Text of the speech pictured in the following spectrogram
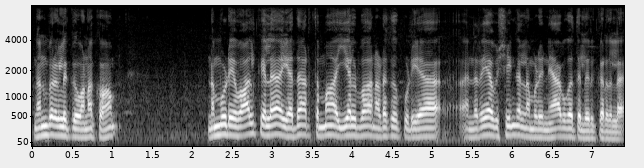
நண்பர்களுக்கு வணக்கம். நம்முடைய வாழ்க்கையில் யதார்த்தமாக இயல்பாக நடக்கக்கூடிய நிறையா விஷயங்கள் நம்முடைய ஞாபகத்தில் இருக்கிறதில்ல.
